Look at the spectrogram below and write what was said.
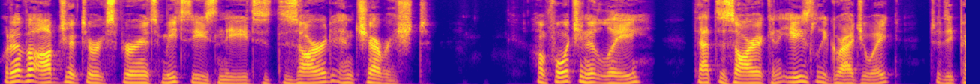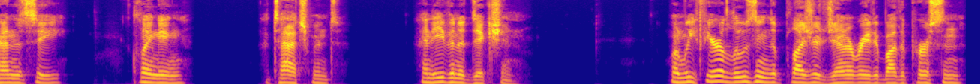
Whatever object or experience meets these needs is desired and cherished. Unfortunately, that desire can easily graduate to dependency, clinging, attachment, and even addiction. When we fear losing the pleasure generated by the person,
